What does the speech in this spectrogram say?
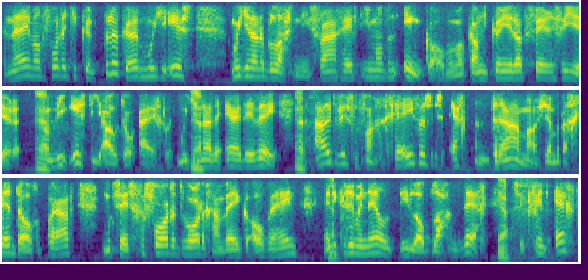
Nee, want voordat je kunt plukken, moet je eerst moet je naar de Belastingdienst vragen... heeft iemand een inkomen? Want kan, kun je dat verifiëren? Ja. Van wie is die auto eigenlijk? Moet je ja. naar de RDW? Ja. Het uitwisselen van gegevens is echt een drama. Als je met agenten over praat, moet steeds gevorderd worden... gaan weken overheen. En die crimineel die loopt lachend weg. Dus ik vind echt,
